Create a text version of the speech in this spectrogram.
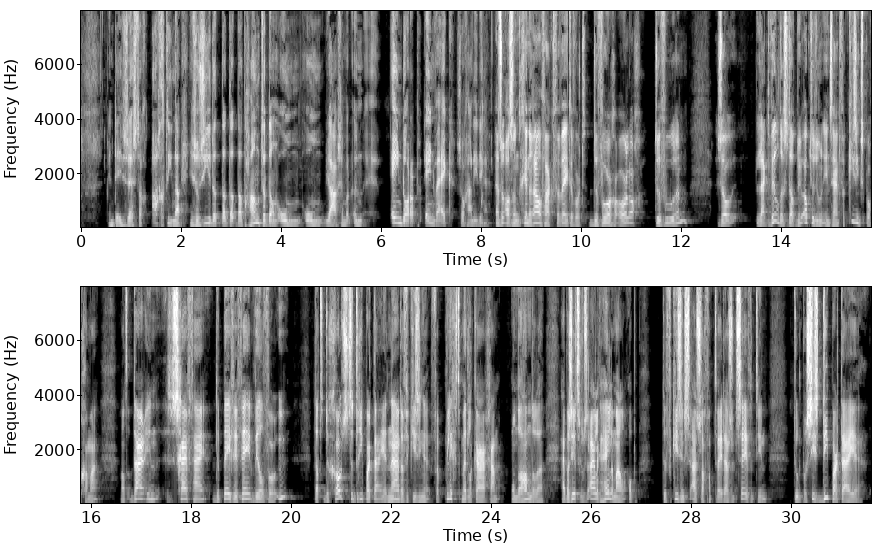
En D60 18. Nou, en zo zie je dat dat, dat, dat hangt er dan om, om ja, zeg maar, een, één dorp, één wijk. Zo gaan die dingen. En zoals een generaal vaak verweten wordt de vorige oorlog te voeren, zo lijkt Wilders dat nu ook te doen in zijn verkiezingsprogramma. Want daarin schrijft hij: De PVV wil voor u dat de grootste drie partijen na de verkiezingen verplicht met elkaar gaan onderhandelen. Hij baseert zich dus eigenlijk helemaal op de verkiezingsuitslag van 2017. Toen precies die partijen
